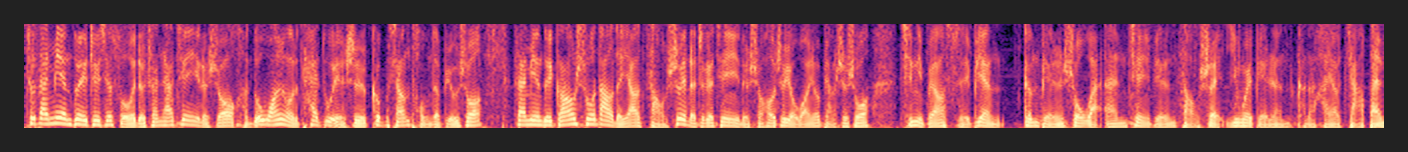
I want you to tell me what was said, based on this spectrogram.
就在面对这些所谓的专家建议的时候，很多网友的态度也是各不相同的。比如说，在面对刚刚说到的要早睡的这个建议的时候，就有网友表示说：“请你不要随便跟别人说晚安，建议别人早睡，因为别人可能还要加班。”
